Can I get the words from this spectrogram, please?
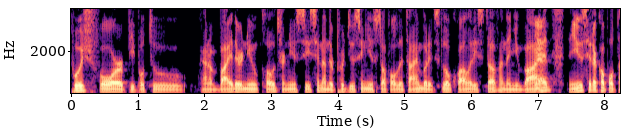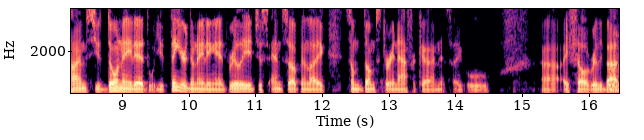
push for people to kind of buy their new clothes or new season and they're producing new stuff all the time but it's low quality stuff and then you buy Yeah. it then you use it a couple times you donate it what you think you're donating it really it just ends up in like some dumpster in africa and it's like ooh uh, I felt really bad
